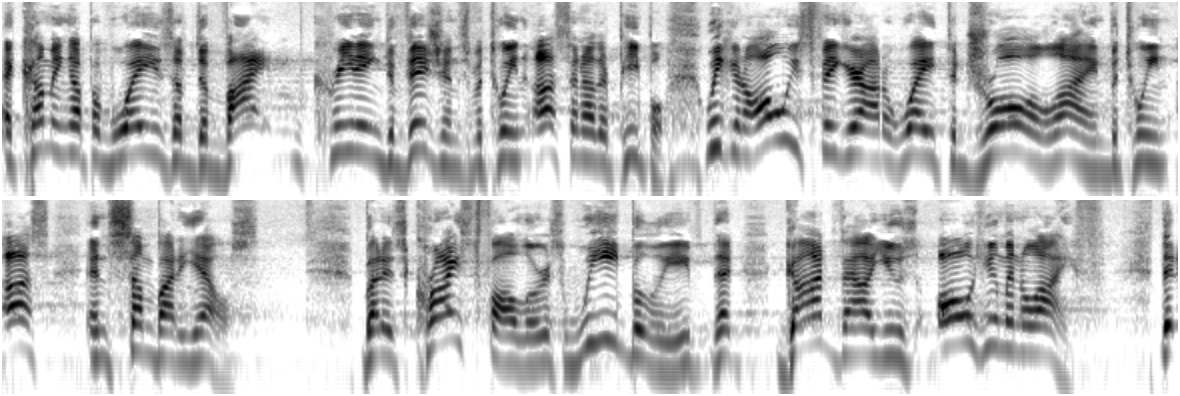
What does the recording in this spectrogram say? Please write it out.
at coming up of ways of divide, creating divisions between us and other people. We can always figure out a way to draw a line between us and somebody else. But as Christ followers, we believe that God values all human life, that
